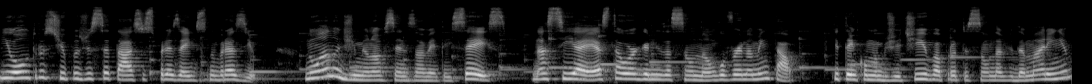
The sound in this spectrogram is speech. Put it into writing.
e outros tipos de cetáceos presentes no Brasil. No ano de 1996, nascia esta organização não governamental, que tem como objetivo a proteção da vida marinha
